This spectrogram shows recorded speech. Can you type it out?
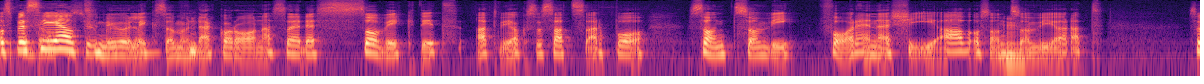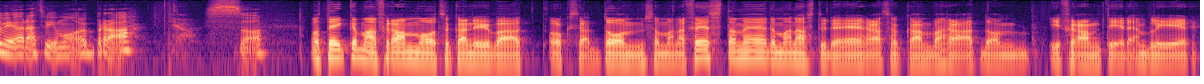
och speciellt nu liksom under corona så är det så viktigt att vi också satsar på sånt som vi får energi av och sånt som, vi gör att, som gör att vi mår bra. Så Och tänker man framåt så kan det ju vara också att de som man har festat med, de man har studerat, så kan vara att de i framtiden blir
